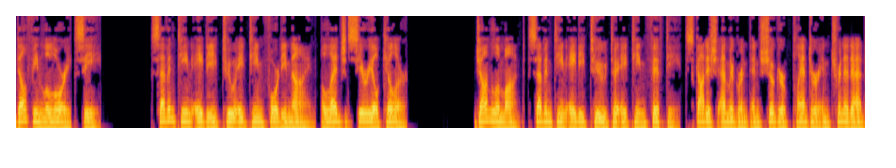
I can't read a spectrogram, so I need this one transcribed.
Delphine LaLaurie, c. 1780–1849, alleged serial killer John Lamont (1782–1850), Scottish emigrant and sugar planter in Trinidad.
